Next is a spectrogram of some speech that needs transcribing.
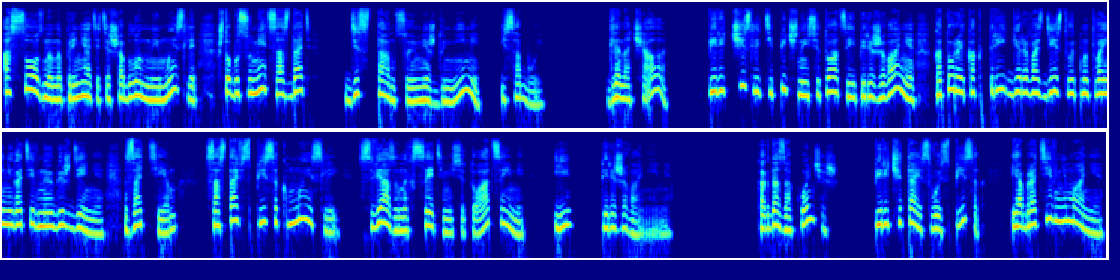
осознанно принять эти шаблонные мысли, чтобы суметь создать дистанцию между ними и собой. Для начала Перечисли типичные ситуации и переживания, которые как триггеры воздействуют на твои негативные убеждения. Затем составь список мыслей, связанных с этими ситуациями и переживаниями. Когда закончишь, перечитай свой список и обрати внимание,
